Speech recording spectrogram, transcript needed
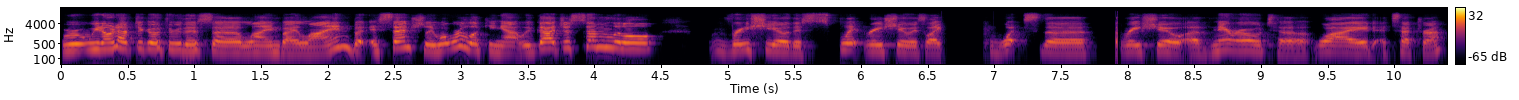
we're, we do not have to go through this uh, line by line, but essentially what we're looking at, we've got just some little ratio. This split ratio is like what's the ratio of narrow to wide, etc.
